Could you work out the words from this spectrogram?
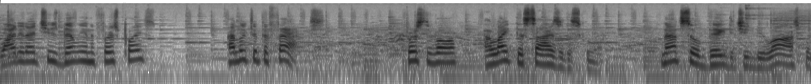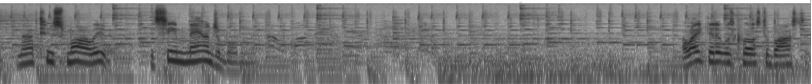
Why did I choose Bentley in the first place? I looked at the facts. First of all, I liked the size of the school. Not so big that you'd be lost, but not too small either. It seemed manageable to me. I liked that it was close to Boston.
